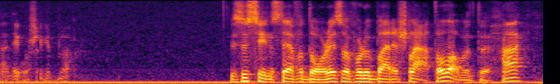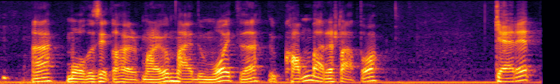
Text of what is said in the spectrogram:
Nei, det går sikkert bra. Hvis du syns det er for dårlig, så får du bare slæte av, da, vet du. Hæ? Hæ? Må du sitte og høre på meg? liksom? Nei, du må ikke det. Du kan bare slæte av. Get it?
